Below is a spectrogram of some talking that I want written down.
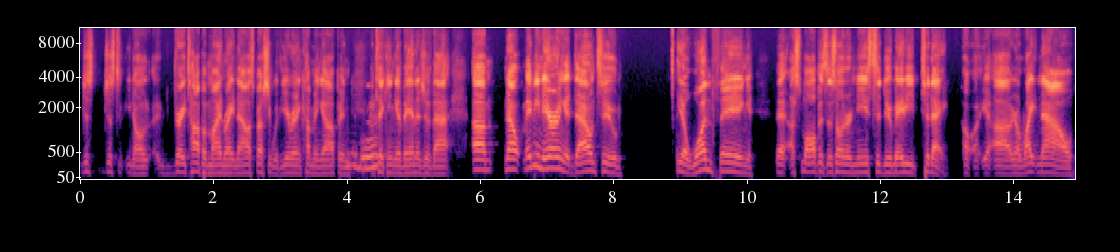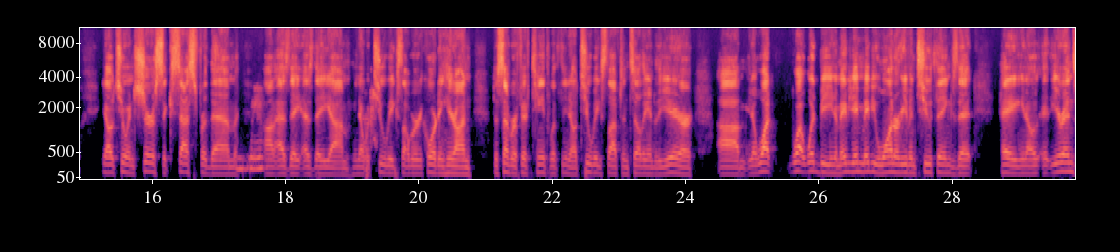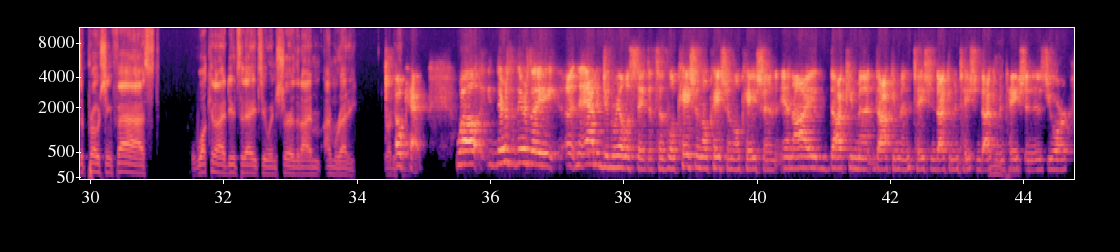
just just you know very top of mind right now, especially with year end coming up and, mm-hmm. and taking advantage of that. Um, now, maybe narrowing it down to you know one thing that a small business owner needs to do maybe today, uh, uh you know, right now you know, to ensure success for them mm-hmm. um, as they as they um, you know with two weeks left. We're recording here on December fifteenth with you know two weeks left until the end of the year. Um, you know what what would be you know maybe maybe one or even two things that hey you know year end's approaching fast. What can I do today to ensure that I'm I'm ready? ready okay. Well, there's there's a an adage in real estate that says location, location, location, and I document documentation, documentation, mm-hmm. documentation mm-hmm. is your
